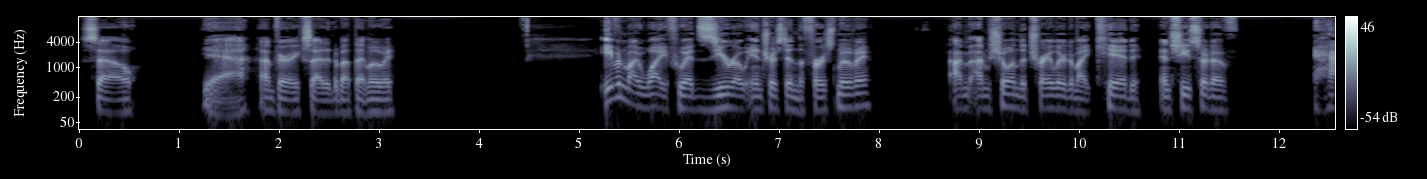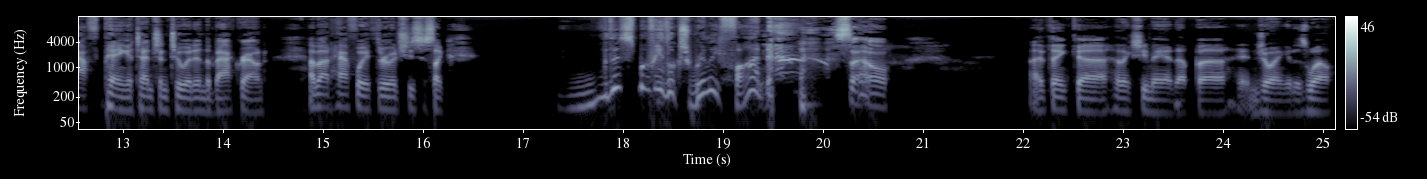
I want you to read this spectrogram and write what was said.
So, yeah, I'm very excited about that movie. Even my wife, who had zero interest in the first movie, I'm I'm showing the trailer to my kid, and she's sort of half paying attention to it in the background. About halfway through it, she's just like, "This movie looks really fun." so, I think uh, I think she may end up uh, enjoying it as well.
